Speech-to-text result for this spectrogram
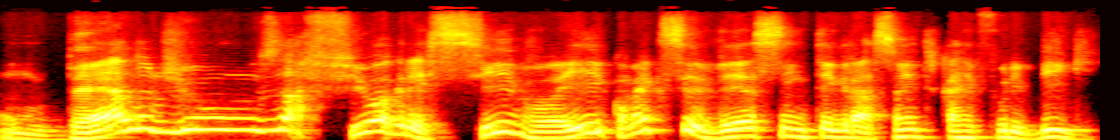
um belo de um desafio agressivo aí. Como é que você vê essa integração entre Carrefour e Big?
